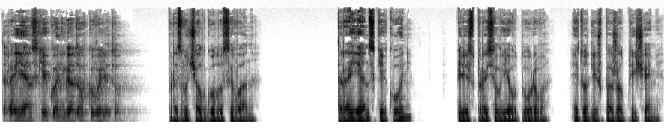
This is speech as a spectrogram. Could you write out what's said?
«Троянский конь готов к вылету», — прозвучал голос Ивана. «Троянский конь?» — переспросил я у Турова, и тот лишь пожал плечами.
